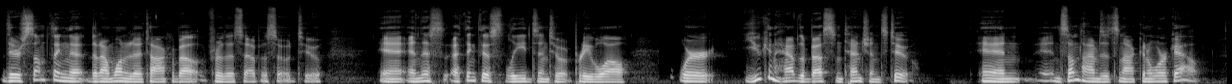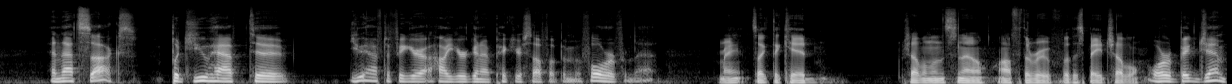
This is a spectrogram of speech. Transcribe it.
there's something that that i wanted to talk about for this episode too. And, and this i think this leads into it pretty well where you can have the best intentions too. And and sometimes it's not going to work out and that sucks. But you have to you have to figure out how you're going to pick yourself up and move forward from that. Right? It's like the kid shoveling the snow off the roof with a spade shovel. or big jim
